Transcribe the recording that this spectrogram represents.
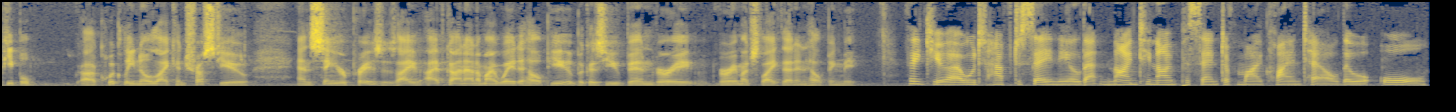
People uh, quickly know, like, and trust you and sing your praises. I, I've gone out of my way to help you because you've been very, very much like that in helping me. Thank you. I would have to say, Neil, that 99% of my clientele, they were all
